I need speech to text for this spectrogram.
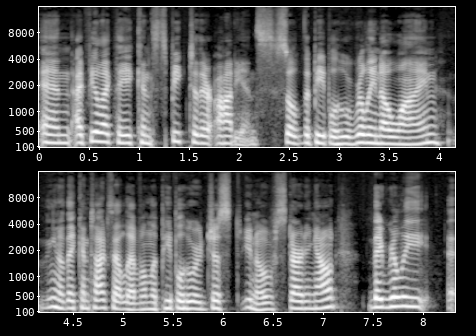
And I feel like they can speak to their audience. So the people who really know wine, you know, they can talk to that level. And the people who are just, you know, starting out, they really uh,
